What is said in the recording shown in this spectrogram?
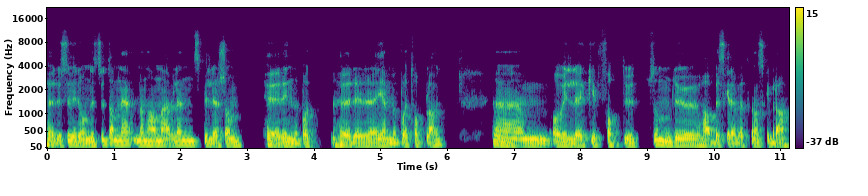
høres jo ironisk ut, da, men, jeg, men, han er vel en spiller som hører, på, hører hjemme på et topplag. Mm. Um, og ville ikke fått ut, som du har beskrevet ganske bra,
